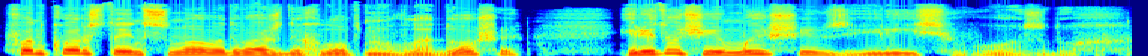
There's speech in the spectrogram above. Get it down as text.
фон Корстейн снова дважды хлопнул в ладоши, и летучие мыши взвелись в воздух.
